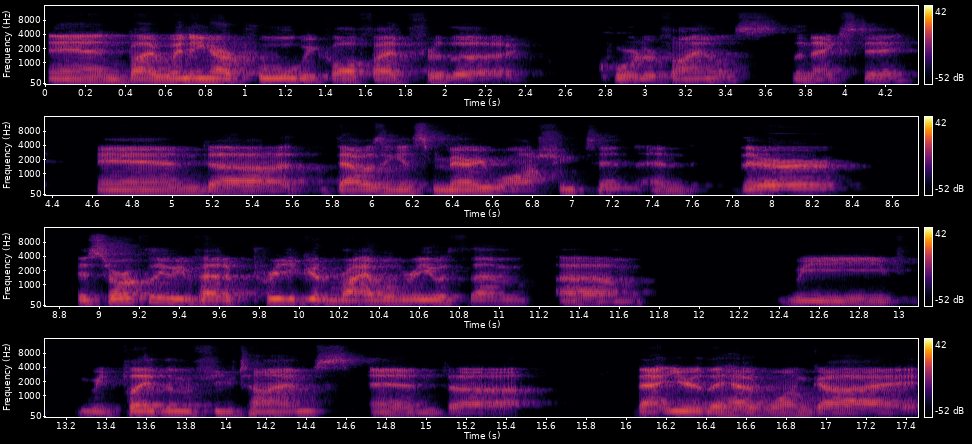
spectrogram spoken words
and by winning our pool, we qualified for the quarterfinals the next day, and uh, that was against Mary Washington. And they're historically we've had a pretty good rivalry with them. Um, we we played them a few times, and uh, that year they had one guy,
